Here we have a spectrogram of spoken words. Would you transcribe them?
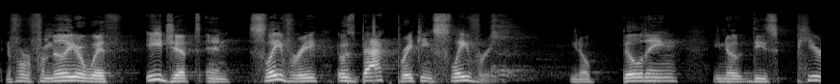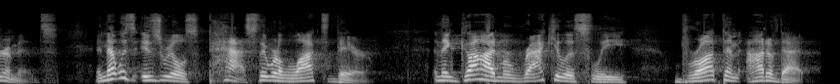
And if we're familiar with Egypt and slavery, it was back-breaking slavery. You know, building, you know, these pyramids. And that was Israel's past. They were locked there. And then God miraculously brought them out of that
